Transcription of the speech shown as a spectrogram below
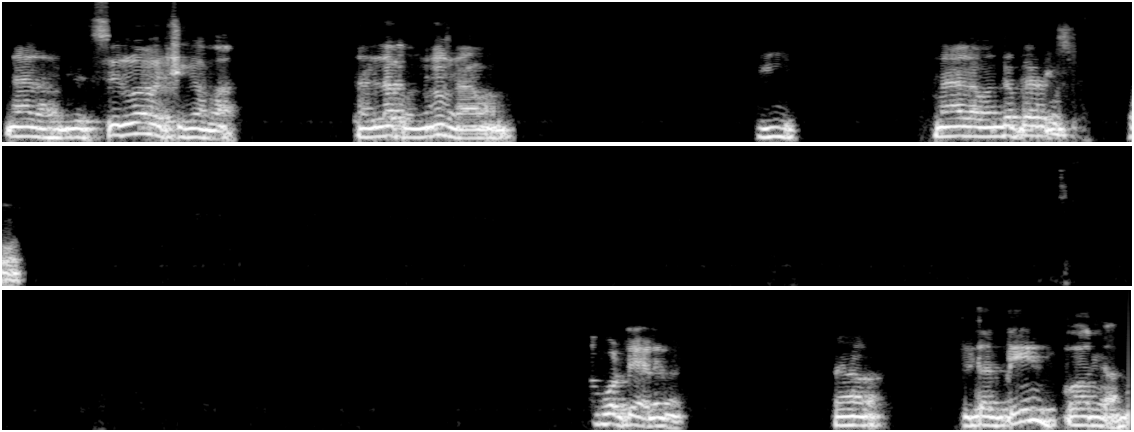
மேல வந்து சிறுவா வச்சுக்கோங்க. நல்லா கொஞ்சம் வேகும் மேல வந்த பிறகு போட்டு எடுங்க ஆ, தட்டி போடலாம்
